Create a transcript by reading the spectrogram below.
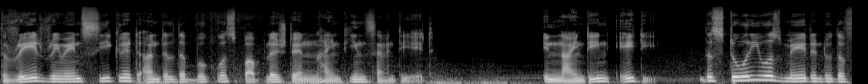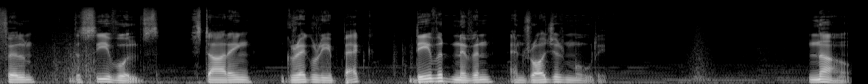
the raid remained secret until the book was published in 1978. In 1980, the story was made into the film The Sea Wolves, starring Gregory Peck, David Niven, and Roger Moore. Now,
